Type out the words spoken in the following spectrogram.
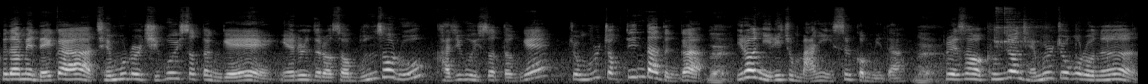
그 다음에 내가 재물을 쥐고 있었던 게 예를 들어서 문서로 가지고 있었던 게 좀 훌쩍 뛴다든가 네. 이런 일이 좀 많이 있을 겁니다. 네. 그래서 금전 재물 쪽으로는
